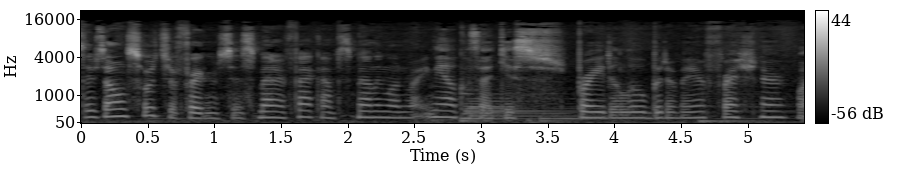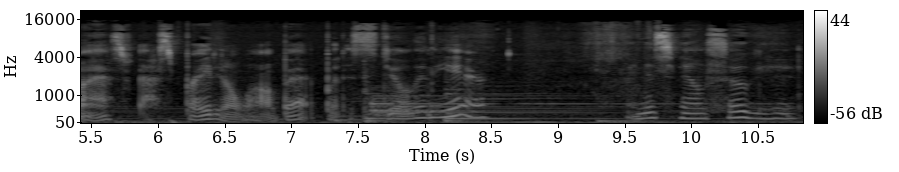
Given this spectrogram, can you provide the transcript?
there's all sorts of fragrances. Matter of fact, I'm smelling one right now because I just sprayed a little bit of air freshener. Well, I, I sprayed it a while back, but it's still in the air. And it smells so good.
